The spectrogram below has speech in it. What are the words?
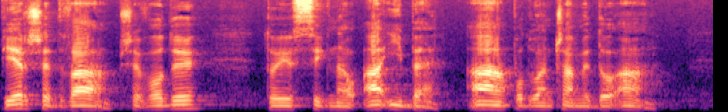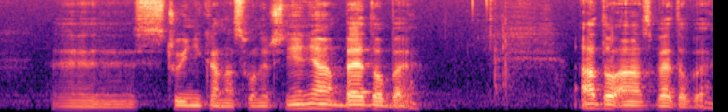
pierwsze dwa przewody to jest sygnał A i B. A podłączamy do A yy, z czujnika nasłonecznienia, B do B. A do A z B do B.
